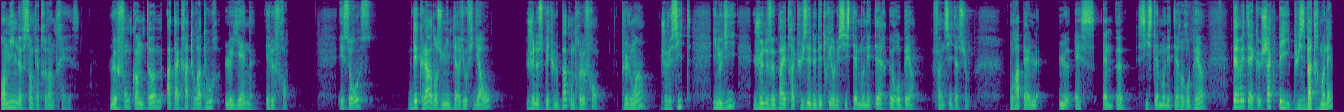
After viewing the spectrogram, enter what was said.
en 1993, le fonds Quantum attaquera tour à tour le yen et le franc. Et Soros déclare dans une interview au Figaro Je ne spécule pas contre le franc. Plus loin, je le cite, il nous dit Je ne veux pas être accusé de détruire le système monétaire européen. Fin de citation. On rappelle, le SME, système monétaire européen, permettait que chaque pays puisse battre monnaie,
